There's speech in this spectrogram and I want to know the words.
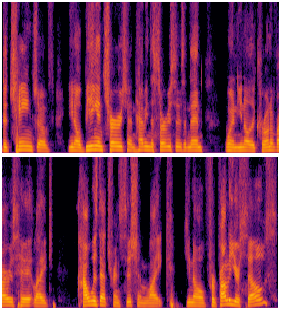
the change of you know being in church and having the services and then when you know the coronavirus hit like how was that transition like you know for probably yourselves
